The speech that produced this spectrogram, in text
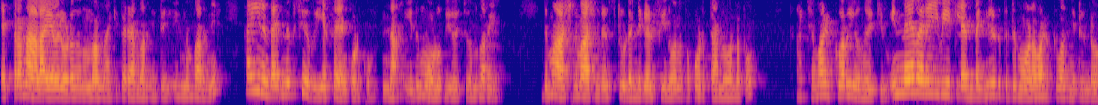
എത്ര നാളായി അവരോടൊന്നും നന്നാക്കി തരാൻ പറഞ്ഞിട്ട് എന്നും പറഞ്ഞ് കയ്യിലുണ്ടായിരുന്നൊരു ചെറിയ ഫാൻ കൊടുക്കും. എന്നാ ഇത് മോൾ ഉപയോഗിച്ചു എന്ന് പറയും. ഇത് മാഷിന് മാഷിന്റെ ഒരു സ്റ്റുഡന്റ് ഗൾഫിൽ നിന്ന് വന്നപ്പോൾ കൊടുത്താന്ന് പറഞ്ഞപ്പോൾ അച്ഛൻ വഴക്ക് പറയുമെന്ന് ചോദിക്കും. ഇന്നേ വരെ ഈ വീട്ടിൽ എന്തെങ്കിലും എടുത്തിട്ട് മോളെ വഴക്ക് പറഞ്ഞിട്ടുണ്ടോ?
